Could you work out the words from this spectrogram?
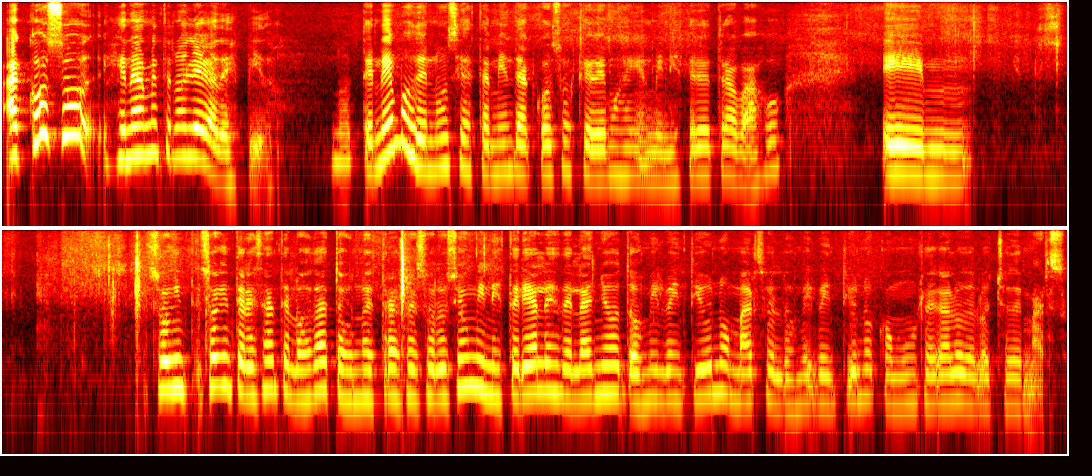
Acoso generalmente no llega a despido. ¿no? Tenemos denuncias también de acosos que vemos en el Ministerio de Trabajo. Em, son, son, interesantes los datos. Nuestra resolución ministerial es del año 2021, marzo del 2021, como un regalo del 8 de marzo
